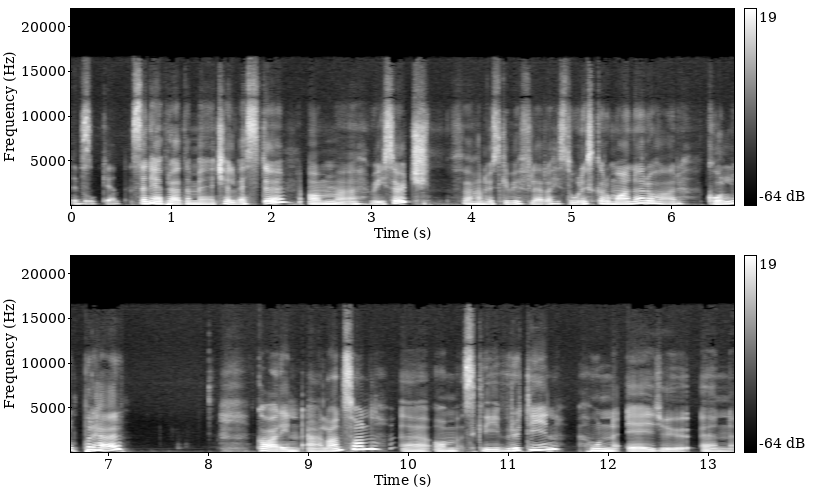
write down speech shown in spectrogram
i boken? Sen har jag pratat med Kjell Westö om eh, research för han har ju skrivit flera historiska romaner och har koll på det här. Karin Erlandsson eh, om skrivrutin. Hon är ju en eh,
